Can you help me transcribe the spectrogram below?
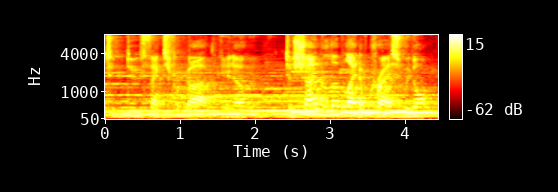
to do things for God. You know, to shine the love light of Christ. We don't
